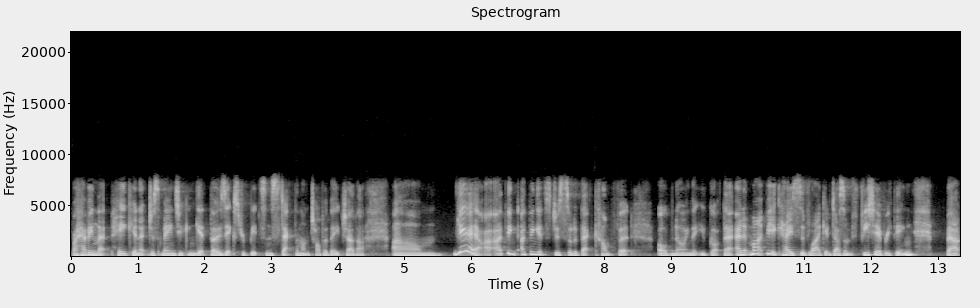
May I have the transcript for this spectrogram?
By having that peak in it just means you can get those extra bits and stack them on top of each other. Um, yeah, I think I think it's just sort of that comfort of knowing that you've got that. And it might be a case of like it doesn't fit everything, but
